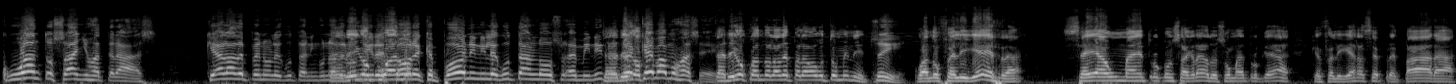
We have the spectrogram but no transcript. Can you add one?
cuántos años atrás que al ADP no le gusta a ninguno Te de los directores que ponen ni le gustan los eh, ministros. Digo- ¿qué vamos a hacer? Te digo cuando la DP le va a gustar un ministro. Sí. Cuando Feliguerra sea un maestro consagrado, esos maestros que hay, que Feliguerra se prepara,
